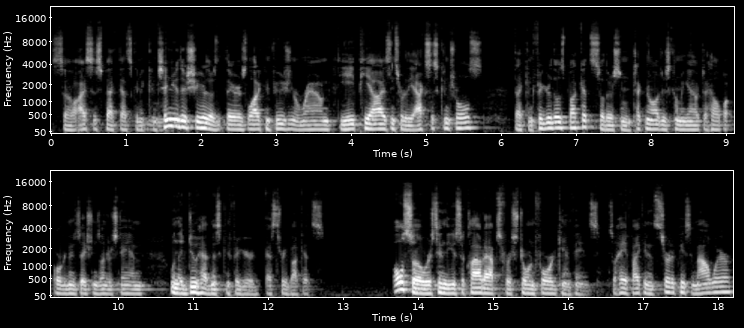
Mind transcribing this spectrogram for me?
So I suspect that's going to continue this year. There's, there's a lot of confusion around the APIs and sort of the access controls that configure those buckets. So there's some technologies coming out to help organizations understand when they do have misconfigured S3 buckets. Also, we're seeing the use of cloud apps for store and forward campaigns. So hey, if I can insert a piece of malware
